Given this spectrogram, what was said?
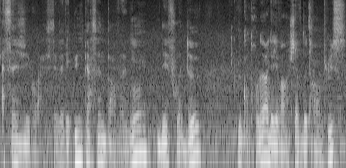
passagers. Vous avez une personne par wagon, des fois deux. Le contrôleur, il doit y avoir un chef de train en plus.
